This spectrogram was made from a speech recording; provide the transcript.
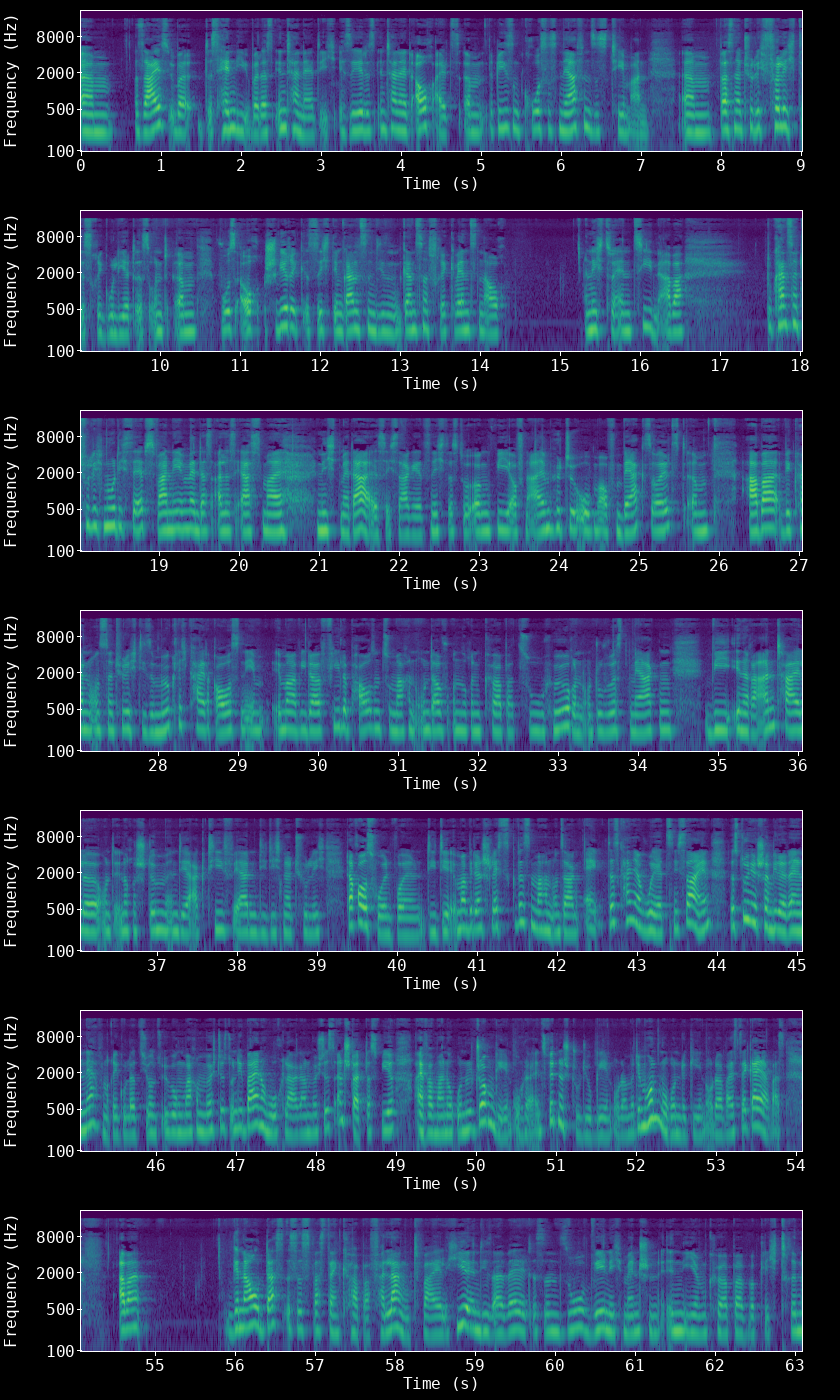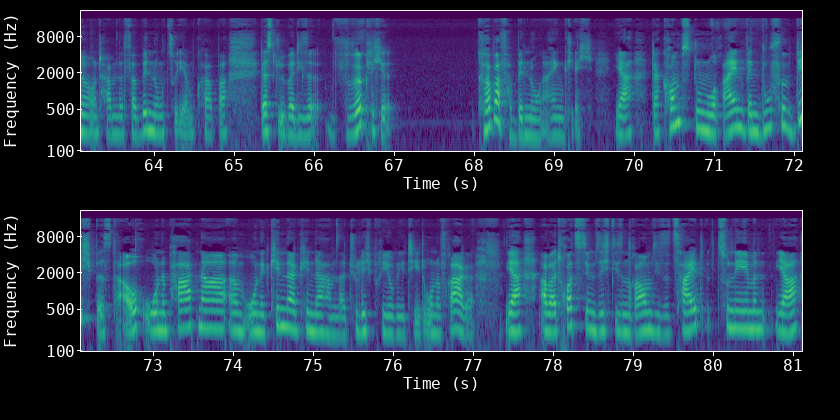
ähm, sei es über das Handy, über das Internet. Ich, sehe das Internet auch als ähm, riesengroßes Nervensystem an, ähm, was natürlich völlig dysreguliert ist und ähm, wo es auch schwierig ist, sich dem ganzen, diesen ganzen Frequenzen auch nicht zu entziehen. Aber Du kannst natürlich nur dich selbst wahrnehmen, wenn das alles erstmal nicht mehr da ist. Ich sage jetzt nicht, dass du irgendwie auf einer Almhütte oben auf dem Berg sollst, ähm, aber wir können uns natürlich diese Möglichkeit rausnehmen, immer wieder viele Pausen zu machen und auf unseren Körper zu hören. Und du wirst merken, wie innere Anteile und innere Stimmen in dir aktiv werden, die dich natürlich da rausholen wollen, die dir immer wieder ein schlechtes Gewissen machen und sagen, ey, das kann ja wohl jetzt nicht sein, dass du hier schon wieder deine Nervenregulationsübungen machen möchtest und die Beine hochlagern möchtest, anstatt dass wir einfach mal eine Runde joggen gehen oder ins Fitnessstudio gehen oder mit dem Hund eine Runde gehen oder weiß der Geier was. Aber genau das ist es, was dein Körper verlangt, weil hier in dieser Welt es sind so wenig Menschen in ihrem Körper wirklich drinne und haben eine Verbindung zu ihrem Körper, dass du über diese wirkliche Körperverbindung eigentlich. Ja, da kommst du nur rein, wenn du für dich bist, auch ohne Partner, ähm, ohne Kinder. Kinder haben natürlich Priorität, ohne Frage. Ja, aber trotzdem sich diesen Raum, diese Zeit zu nehmen, ja,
